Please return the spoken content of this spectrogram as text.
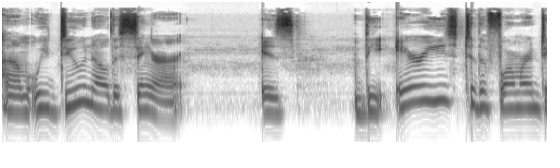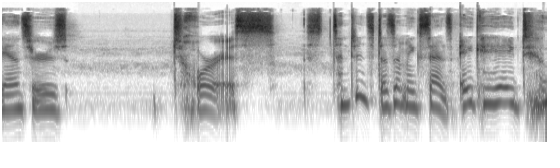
Um, we do know the singer is the Aries to the former dancer's Taurus. This sentence doesn't make sense. AKA two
